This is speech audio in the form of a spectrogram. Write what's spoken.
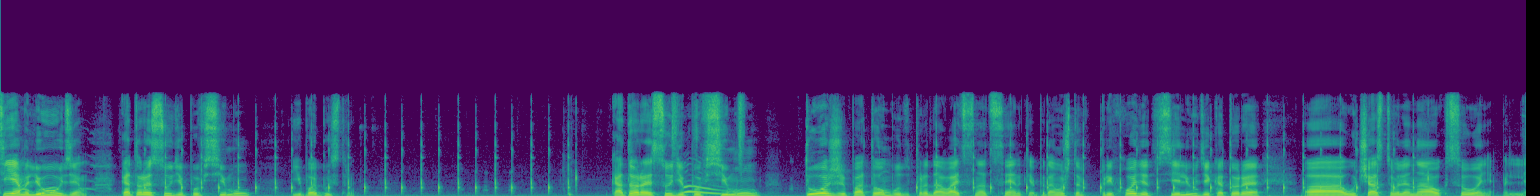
Тем людям, которые, судя по всему... Ебать быстро. Которые, судя по всему, тоже потом будут продавать с наценкой. Потому что приходят все люди, которые а, участвовали на аукционе. Блять.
